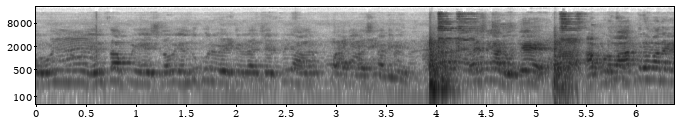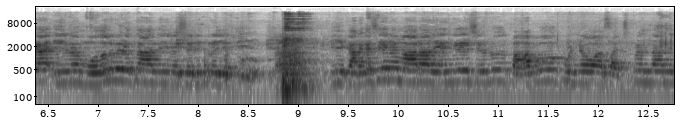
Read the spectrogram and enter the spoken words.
ఊరు? నువ్వు ఏం తప్పు చేసినావు? ఎందుకు ఊరు పెట్టిరు అని చెప్పి ఆమె ప్రశ్న అడిగింది. ప్రశ్న అడిగితే అప్పుడు మాత్రం అనగా ఈమె మొదలు పెడతాది ఈమె చరిత్ర చెప్పుడు. ఈ కనకసేన మహారాజు ఏం చేసిండు? పాపం పుణ్యం చచ్చిపోయిన దాన్ని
